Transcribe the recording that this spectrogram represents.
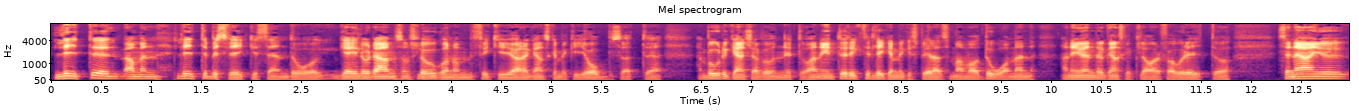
lite, ja, men, lite besvikelse ändå. Gaylord Am som slog honom fick ju göra ganska mycket jobb, så att eh, han borde kanske ha vunnit då. Han är inte riktigt lika mycket spelad som han var då, men han är ju ändå ganska klar favorit. Och, sen är han ju,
